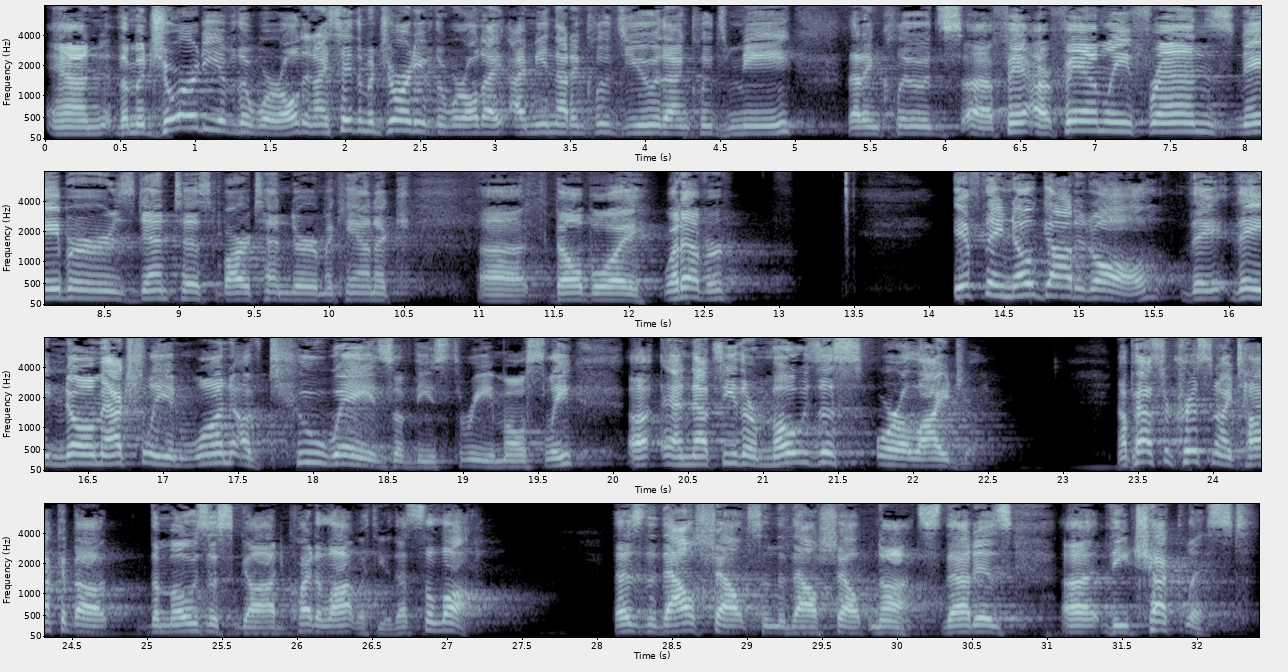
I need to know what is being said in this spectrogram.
And the majority of the world, and I say the majority of the world, I, I mean that includes you, that includes me, that includes uh, fa- our family, friends, neighbors, dentist, bartender, mechanic, uh, bellboy, whatever. If they know God at all, they, they know Him actually in one of two ways of these three mostly, uh, and that's either Moses or Elijah. Now, Pastor Chris and I talk about the Moses God quite a lot with you. That's the law. That is the thou shalts and the thou shalt nots. That is uh, the checklist.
